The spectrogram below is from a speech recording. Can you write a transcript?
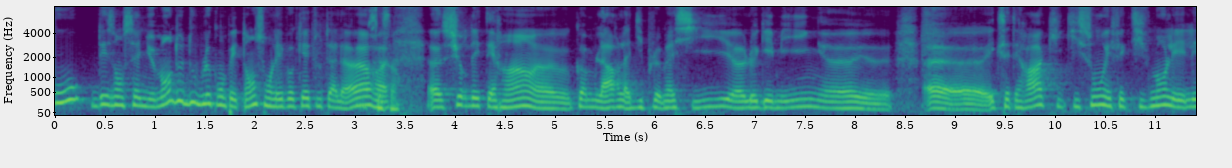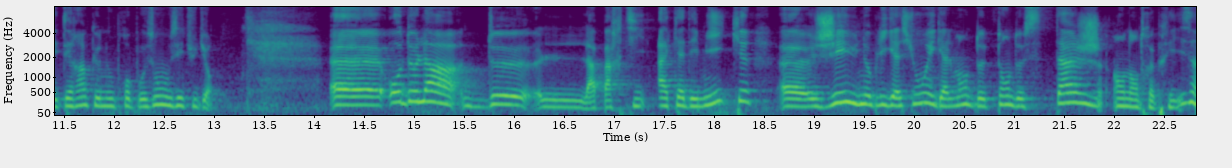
ou des enseignements de double compétence, on l'évoquait tout à l'heure, euh, sur des terrains euh, comme l'art, la diplomatie, euh, le gaming, etc., qui, sont effectivement les terrains que nous proposons aux étudiants. Euh, au-delà de la partie académique, euh, j'ai une obligation également de temps de stage en entreprise.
